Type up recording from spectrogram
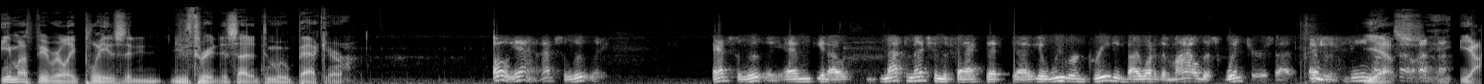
you must be really pleased that you three decided to move back here. Oh yeah, absolutely, absolutely, and you know, not to mention the fact that uh, you know, we were greeted by one of the mildest winters I've ever seen. Yes. Yeah.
